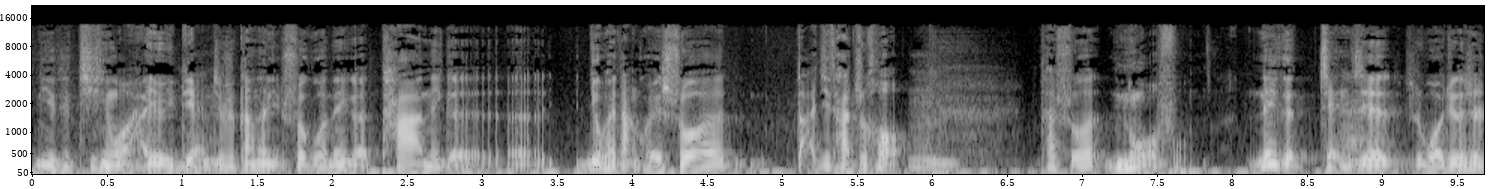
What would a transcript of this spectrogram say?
你的提醒我，还有一点就是刚才你说过那个他那个呃右派党魁说打击他之后，嗯，他说懦夫，那个剪接我觉得是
